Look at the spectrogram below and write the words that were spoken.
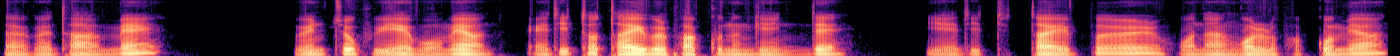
자, 그 다음에 왼쪽 위에 보면 editor type을 바꾸는 게 있는데 이 editor type을 원하는 걸로 바꾸면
